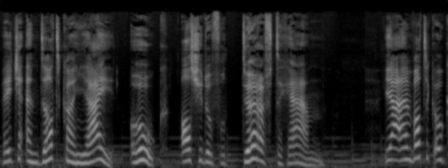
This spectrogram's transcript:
Weet je, en dat kan jij ook, als je ervoor durft te gaan. Ja, en wat ik ook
